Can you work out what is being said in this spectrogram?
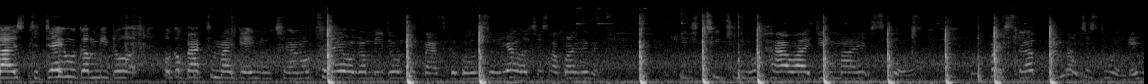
guys, today we're gonna be doing welcome back to my gaming channel. Today we're gonna be doing some basketball. So yeah, let's just hop right in. He's teaching you how I do my skills. So first up, I'm not just doing gaming.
